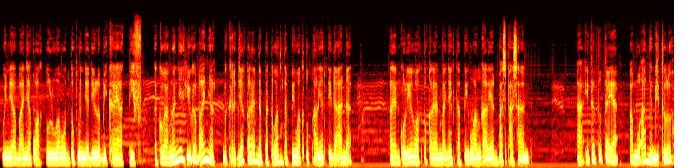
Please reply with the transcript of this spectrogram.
punya banyak waktu luang untuk menjadi lebih kreatif kekurangannya juga banyak bekerja kalian dapat uang tapi waktu kalian tidak ada kalian kuliah waktu kalian banyak tapi uang kalian pas-pasan nah itu tuh kayak abu-abu gitu loh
